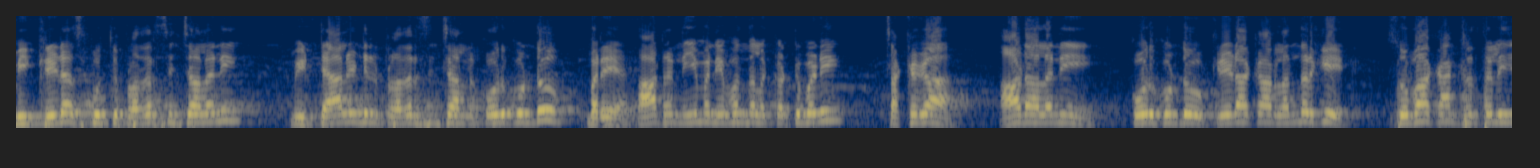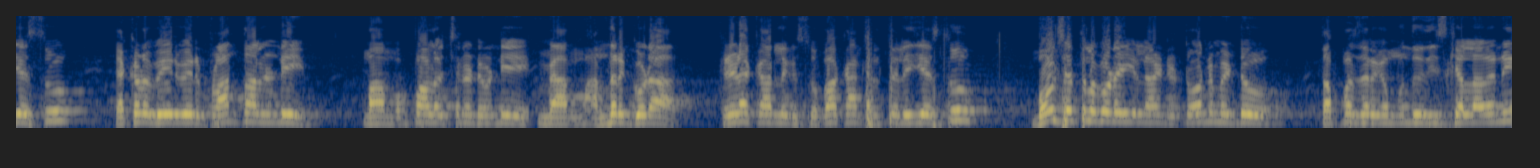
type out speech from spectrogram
మీ క్రీడా స్ఫూర్తి ప్రదర్శించాలని మీ టాలెంట్ని ప్రదర్శించాలని కోరుకుంటూ మరి ఆట నియమ నిబంధనలకు కట్టుబడి చక్కగా ఆడాలని కోరుకుంటూ క్రీడాకారులందరికీ శుభాకాంక్షలు తెలియజేస్తూ ఎక్కడో వేరు వేరు ప్రాంతాల నుండి మా ముప్పాలు వచ్చినటువంటి మా అందరికి కూడా క్రీడాకారులకు శుభాకాంక్షలు తెలియజేస్తూ భవిష్యత్తులో కూడా ఇలాంటి టోర్నమెంటు తప్పనిసరిగా ముందుకు తీసుకెళ్ళాలని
